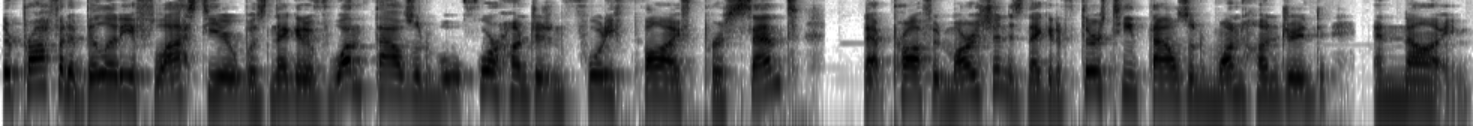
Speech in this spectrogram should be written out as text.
Their profitability of last year was negative 1,445%. Net profit margin is negative 13,109.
